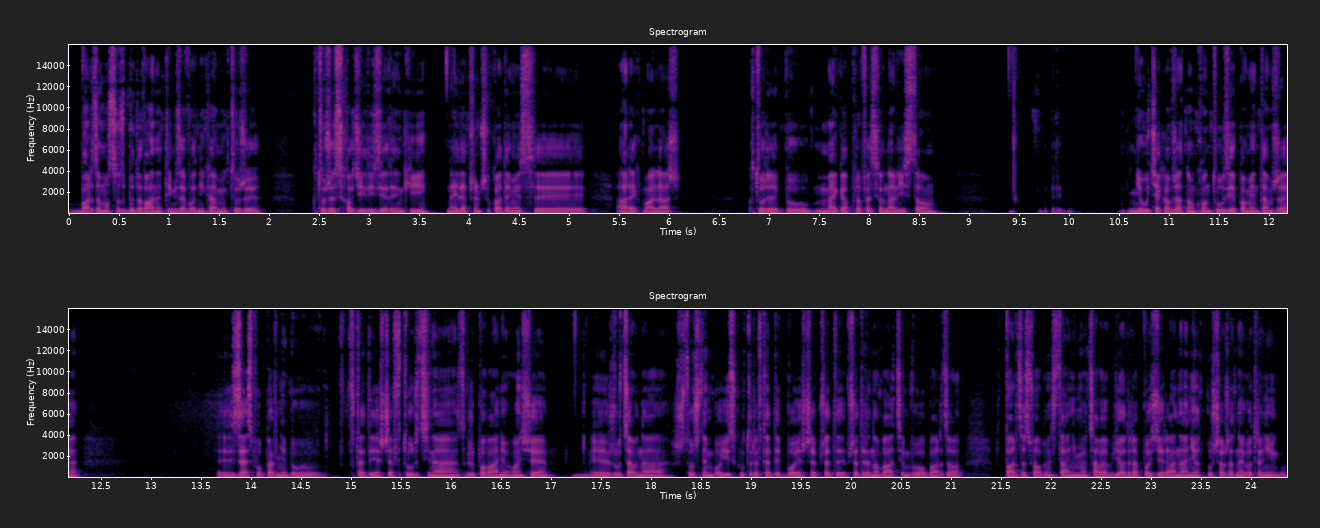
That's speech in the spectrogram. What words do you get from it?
bardzo mocno zbudowany tymi zawodnikami, którzy, którzy schodzili z jedynki. Najlepszym przykładem jest y, Arek Malarz, który był mega profesjonalistą. Nie uciekał w żadną kontuzję. Pamiętam, że zespół pewnie był wtedy jeszcze w Turcji na zgrupowaniu. On się y, rzucał na sztucznym boisku, które wtedy było jeszcze przed, przed renowacją, było bardzo, w bardzo słabym stanie. Miał całe biodra pozdzierane, a nie odpuszczał żadnego treningu.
